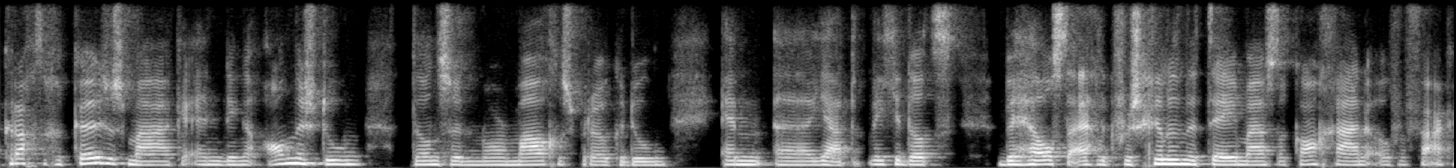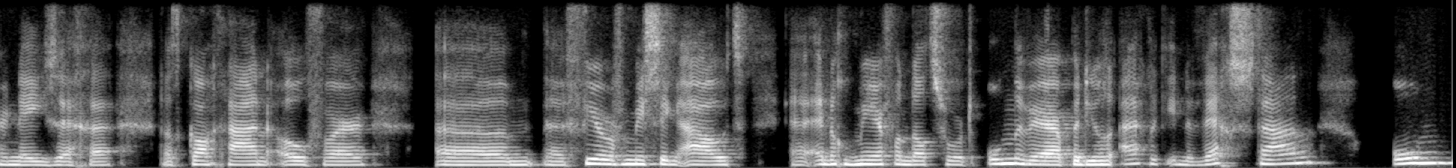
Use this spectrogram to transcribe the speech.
krachtige keuzes maken en dingen anders doen dan ze normaal gesproken doen. En ja, weet je, dat behelst eigenlijk verschillende thema's. Dat kan gaan over vaker nee zeggen. Dat kan gaan over um, fear of missing out. en nog meer van dat soort onderwerpen die ons eigenlijk in de weg staan om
